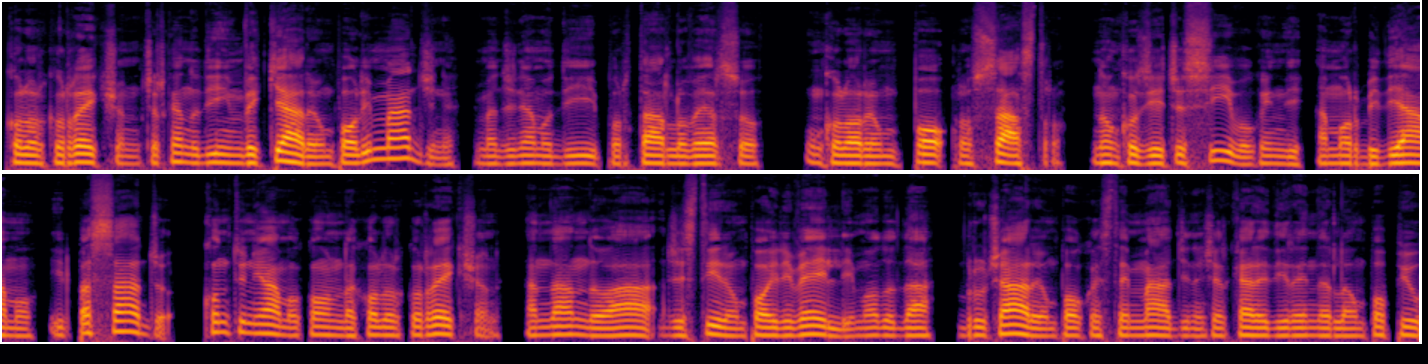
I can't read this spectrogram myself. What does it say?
color correction cercando di invecchiare un po' l'immagine. Immaginiamo di portarlo verso un colore un po' rossastro, non così eccessivo, quindi ammorbidiamo il passaggio. Continuiamo con la color correction andando a gestire un po' i livelli in modo da bruciare un po' questa immagine, cercare di renderla un po' più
